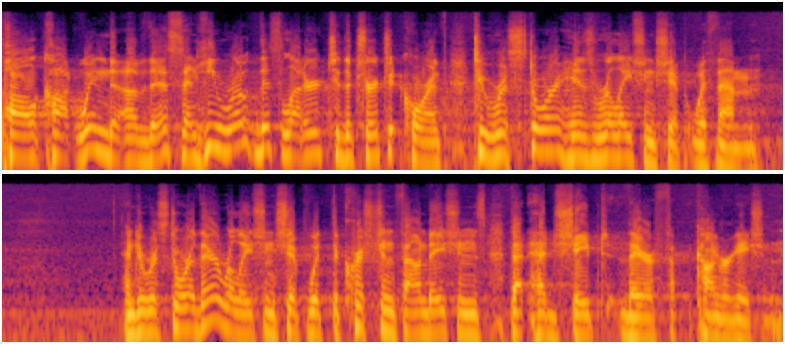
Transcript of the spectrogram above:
Paul caught wind of this and he wrote this letter to the church at Corinth to restore his relationship with them and to restore their relationship with the Christian foundations that had shaped their congregation.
